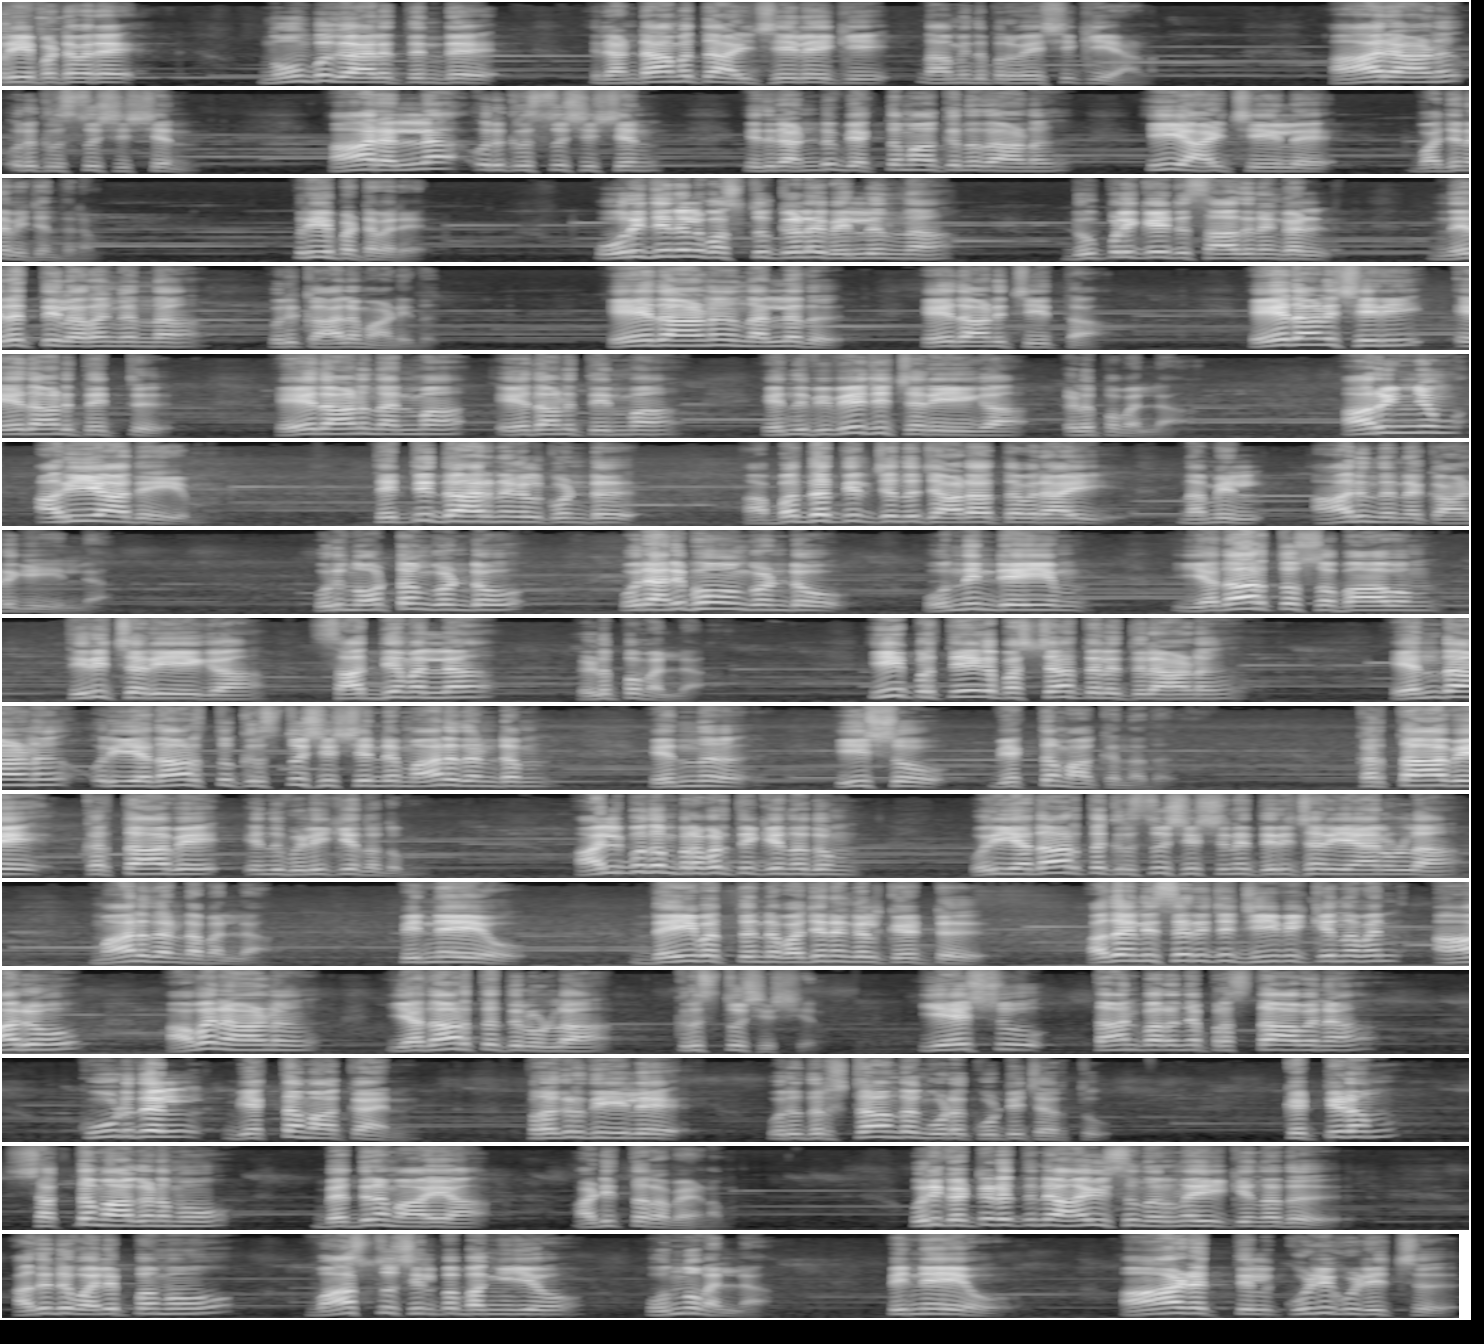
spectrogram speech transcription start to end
പ്രിയപ്പെട്ടവരെ നോമ്പ് കാലത്തിന്റെ രണ്ടാമത്തെ ആഴ്ചയിലേക്ക് നാം ഇന്ന് പ്രവേശിക്കുകയാണ്. ആരാണ് ഒരു ക്രിസ്തു ശിഷ്യൻ? ആരല്ല ഒരു ക്രിസ്തു ശിഷ്യൻ? ഇത് രണ്ടും വ്യക്തമാക്കുന്നതാണ് ഈ ആഴ്ചയിലെ വചനവിചിന്തനം. പ്രിയപ്പെട്ടവരെ ഒറിജിനൽ വസ്തുക്കളെ വെല്ലുന്ന ഡ്യൂപ്ലിക്കേറ്റ് സാധനങ്ങൾ നിരത്തിലിറങ്ങുന്ന ഒരു കാലമാണിത്. ഏതാണ് നല്ലത്? ഏതാണ് ചീത്ത? ഏതാണ് ശരി ഏതാണ് തെറ്റ് ഏതാണ് നന്മ ഏതാണ് തിന്മ എന്ന് വിവേചിച്ചറിയുക എളുപ്പമല്ല. അറിഞ്ഞും അറിയാതെയും തെറ്റിദ്ധാരണകൾ കൊണ്ട് അബദ്ധത്തിൽ ചെന്ന് ചാടാത്തവരായി നമ്മിൽ ആരും തന്നെ കാണുകയില്ല. ഒരു നോട്ടം കൊണ്ടോ ഒരു അനുഭവം കൊണ്ടോ ഒന്നിന്റെയും യഥാർത്ഥ സ്വഭാവം തിരിച്ചറിയുക സാധ്യമല്ല എളുപ്പമല്ല. ഈ പ്രത്യേക പശ്ചാത്തലത്തിലാണ് എന്താണ് ഒരു യഥാർത്ഥ ക്രിസ്തു ശിഷ്യന്റെ മാനദണ്ഡം എന്ന് ഈശോ വ്യക്തമാക്കുന്നത്. കർത്താവെ കർത്താവെ എന്ന് വിളിക്കുന്നതും അത്ഭുതം പ്രവർത്തിക്കുന്നതും ഒരു യഥാർത്ഥ ക്രിസ്തു ശിഷ്യനെ തിരിച്ചറിയാനുള്ള മാനദണ്ഡമല്ല. പിന്നെയോ ദൈവത്തിന്റെ വചനങ്ങൾ കേട്ട് അതനുസരിച്ച് ജീവിക്കുന്നവൻ ആരോ അവനാണ് യഥാർത്ഥത്തിലുള്ള ക്രിസ്തു ശിഷ്യൻ. യേശു താൻ പറഞ്ഞ പ്രസ്താവന കൂടുതൽ വ്യക്തമാക്കാൻ പ്രകൃതിയിലെ ഒരു ദൃഷ്ടാന്തം കൂടെ കൂട്ടിച്ചേർത്തു. കെട്ടിടം ശക്തമാകണമോ ഭദ്രമായ അടിത്തറ വേണം. ഒരു കെട്ടിടത്തിന്റെ ആയുസ് നിർണയിക്കുന്നത് അതിന്റെ വലിപ്പമോ വാസ്തുശില്പ ഭംഗിയോ ഒന്നുമല്ല. പിന്നെയോ ആഴത്തിൽ കുഴി കുഴിച്ച്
